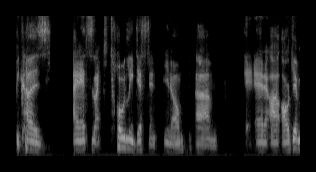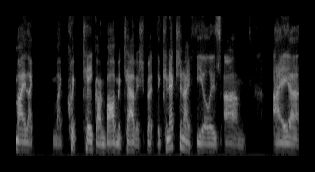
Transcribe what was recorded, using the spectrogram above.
because and it's like totally distant, you know. Um, and I'll, I'll give my like my quick take on Bob McTavish, but the connection I feel is um, I uh,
